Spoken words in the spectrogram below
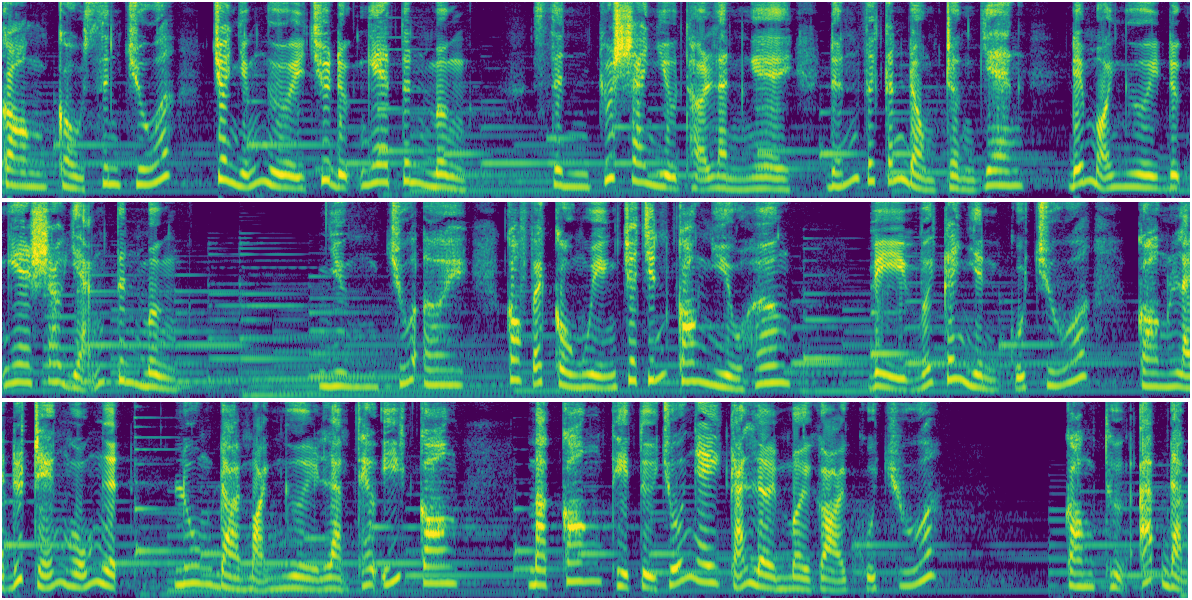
Con cầu xin chúa cho những người chưa được nghe tin mừng xin chúa sai nhiều thợ lành nghề đến với cánh đồng trần gian để mọi người được nghe sao giảng tin mừng. Nhưng chúa ơi, con phải cầu nguyện cho chính con nhiều hơn, vì với cái nhìn của chúa, con là đứa trẻ ngỗ nghịch, luôn đòi mọi người làm theo ý con, mà con thì từ chối ngay cả lời mời gọi của chúa. Con thường áp đặt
